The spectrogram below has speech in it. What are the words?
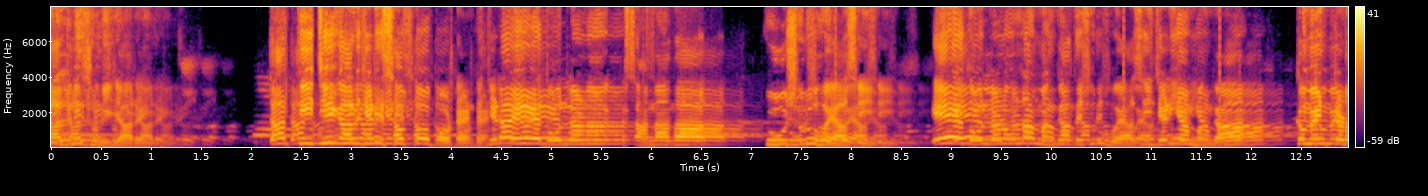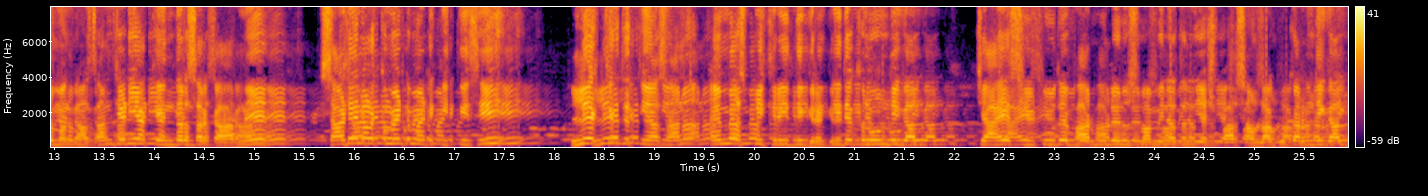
ਗੱਲ ਨਹੀਂ ਸੁਣੀ ਜਾ ਰਹੀ। ਤਾਂ ਤੀਜੀ ਗੱਲ ਜਿਹੜੀ ਸਭ ਤੋਂ ਇੰਪੋਰਟੈਂਟ ਜਿਹੜਾ ਇਹ ਅੰਦੋਲਨ ਕਿਸਾਨਾਂ ਦਾ ਟੂ ਸ਼ੁਰੂ ਹੋਇਆ ਸੀ। ਇਹ ਅੰਦੋਲਨ ਉਹਨਾਂ ਮੰਗਾਂ ਤੇ ਸ਼ੁਰੂ ਹੋਇਆ ਸੀ ਜਿਹੜੀਆਂ ਮੰਗਾਂ ਕਮੈਂਟਡ ਮੰਗਾਂ ਸਨ ਜਿਹੜੀਆਂ ਕੇਂਦਰ ਸਰਕਾਰ ਨੇ ਸਾਡੇ ਨਾਲ ਕਮਿਟਮੈਂਟ ਕੀਤੀ ਸੀ। ਲਿਖ ਕੇ ਦਿੱਤੀਆਂ ਸਨ। ਐਮਐਸਪੀ ਖਰੀਦ ਦੀ ਗਰੰਟੀ ਦੇ ਕਾਨੂੰਨ ਦੀ ਗੱਲ ਚਾਹੇ C2 ਦੇ ਫਾਰਮੂਲੇ ਨੂੰ ਸਵਾਮੀਨਾਥਨ ਦੀਆਂ ਸਿਫਾਰਸ਼ਾਂ ਨੂੰ ਲਾਗੂ ਕਰਨ ਦੀ ਗੱਲ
